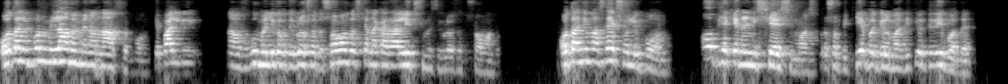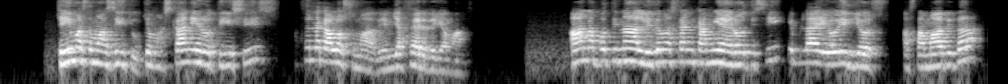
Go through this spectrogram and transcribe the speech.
Όταν λοιπόν μιλάμε με έναν άνθρωπο, και πάλι να βγούμε λίγο από τη γλώσσα του σώματος και να καταλήξουμε στη γλώσσα του σώματος. Όταν είμαστε έξω λοιπόν, όποια και να είναι η σχέση μας, προσωπική, επαγγελματική, οτιδήποτε, και είμαστε μαζί του και μας κάνει ερωτήσεις, αυτό είναι ένα καλό σημάδι, ενδιαφέρεται για μας. Αν από την άλλη δεν μας κάνει καμία ερώτηση και μιλάει ο ίδιος ασταμάτητα,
